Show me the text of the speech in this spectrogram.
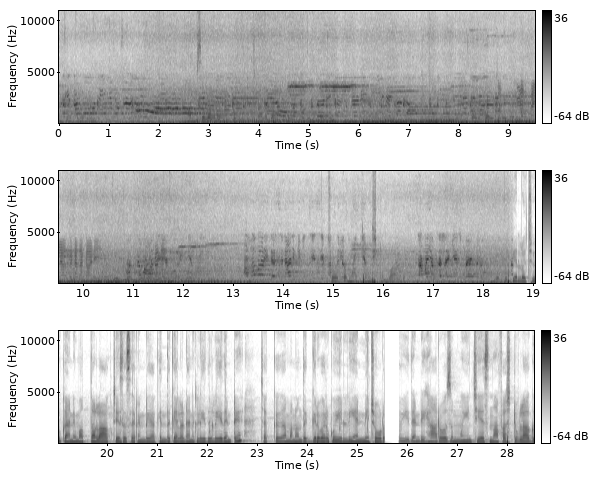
ఇంకా అక్కడ హంసవాడ ఉంటుంది. చాలా బాగుంటుంది. చూడటం మాత్రం ఇష్టం బాగా దగ్గరికి వెళ్ళొచ్చు కానీ మొత్తం లాక్ చేసేసారండి. ఆ కిందకి వెళ్ళడానికి లేదు. లేదంటే చక్కగా మనం దగ్గర వరకు వెళ్ళి అన్నీ చూడ ఇదండి ఆ రోజు మేము చేసిన ఫస్ట్ వ్లాగ్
